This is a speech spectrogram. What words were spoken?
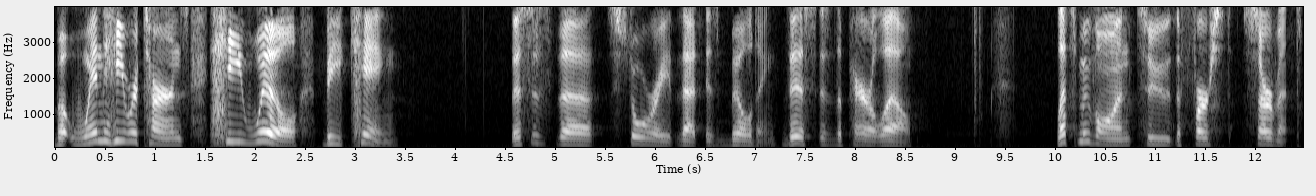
But when he returns, he will be king. This is the story that is building. This is the parallel. Let's move on to the first servant.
